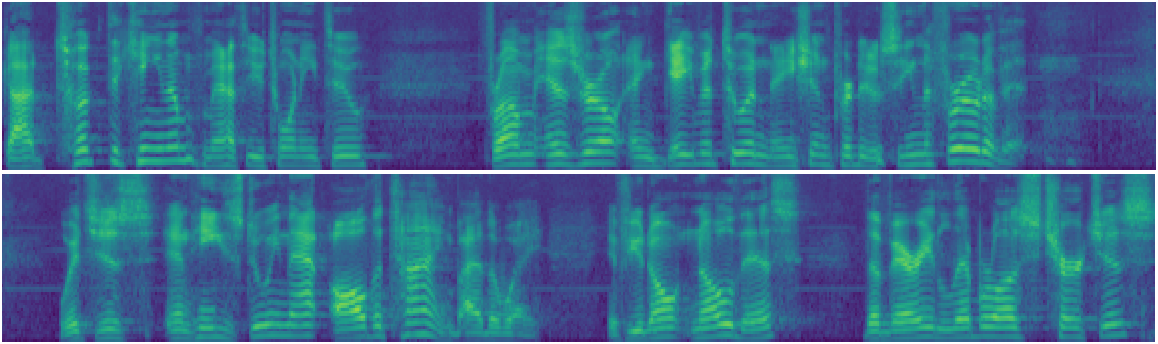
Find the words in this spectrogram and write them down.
God took the kingdom, Matthew 22, from Israel and gave it to a nation producing the fruit of it. Which is, and he's doing that all the time, by the way. If you don't know this, the very liberalist churches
